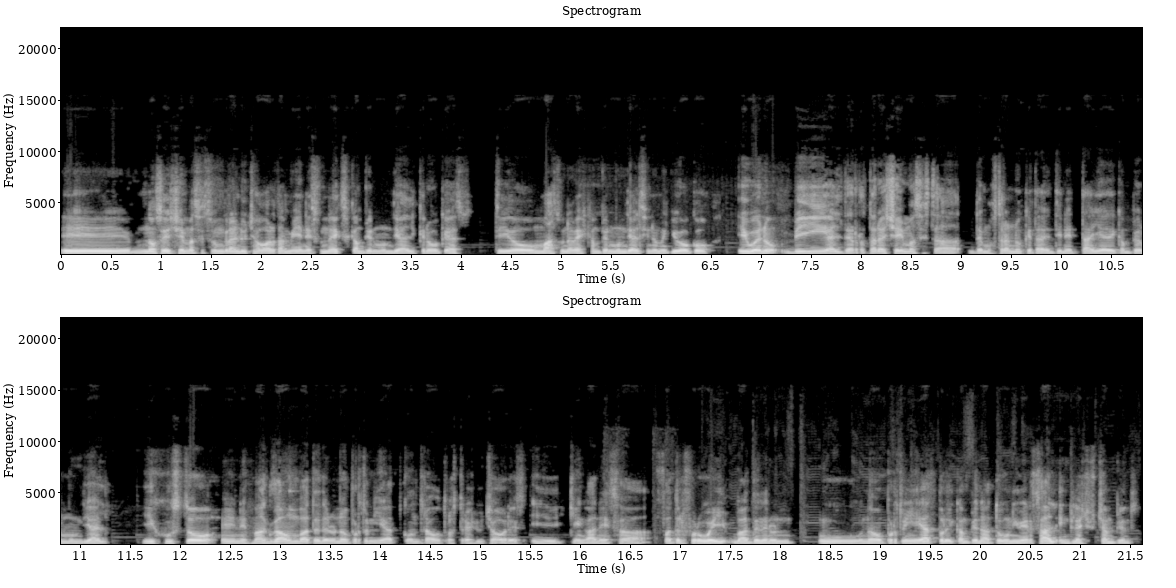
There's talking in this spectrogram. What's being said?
eh, no sé, Sheamus es un gran luchador también, es un ex campeón mundial, creo que ha sido más de una vez campeón mundial si no me equivoco. Y bueno, Biggie al derrotar a Sheamus está demostrando que también tiene talla de campeón mundial. Y justo en SmackDown va a tener una oportunidad contra otros tres luchadores y quien gane esa Fatal 4-Way va a tener un- una oportunidad por el campeonato universal en Clash of Champions.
